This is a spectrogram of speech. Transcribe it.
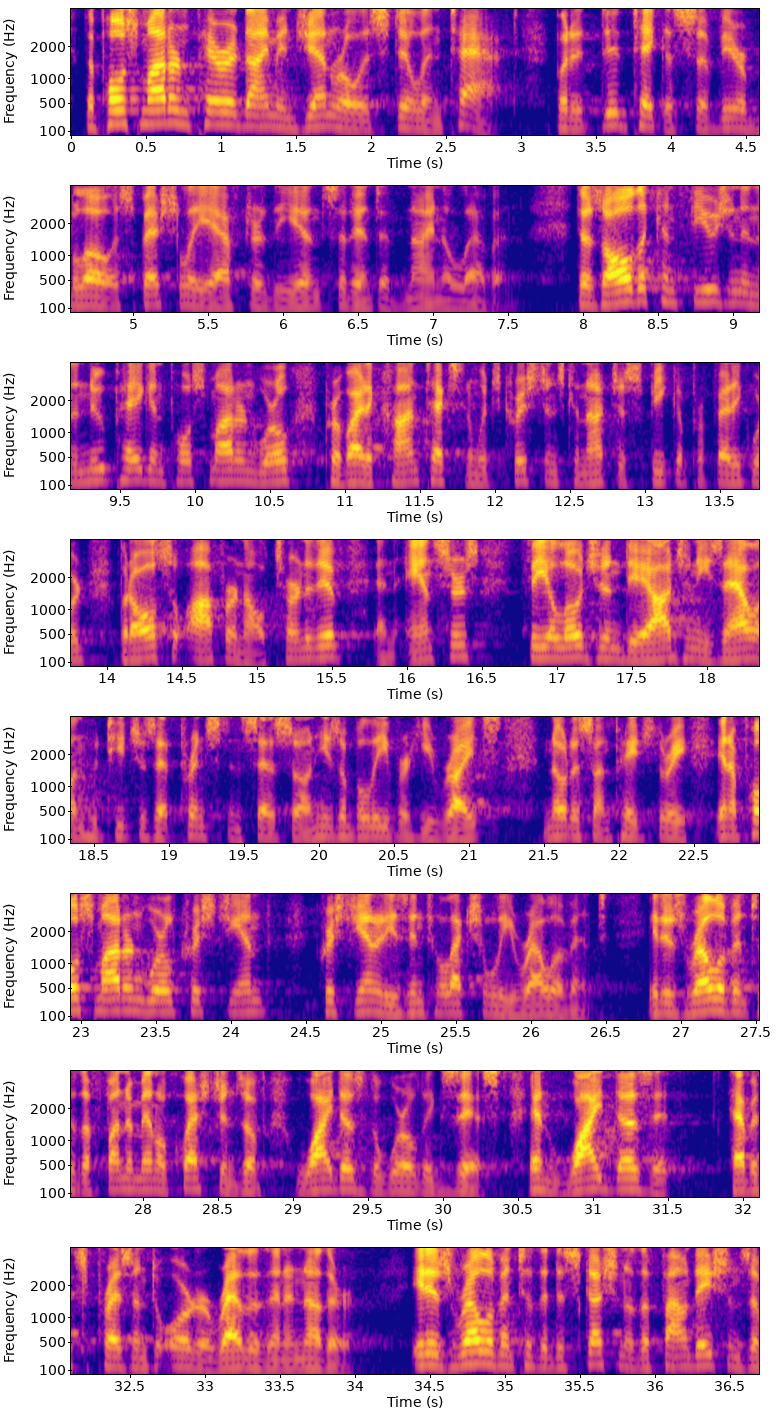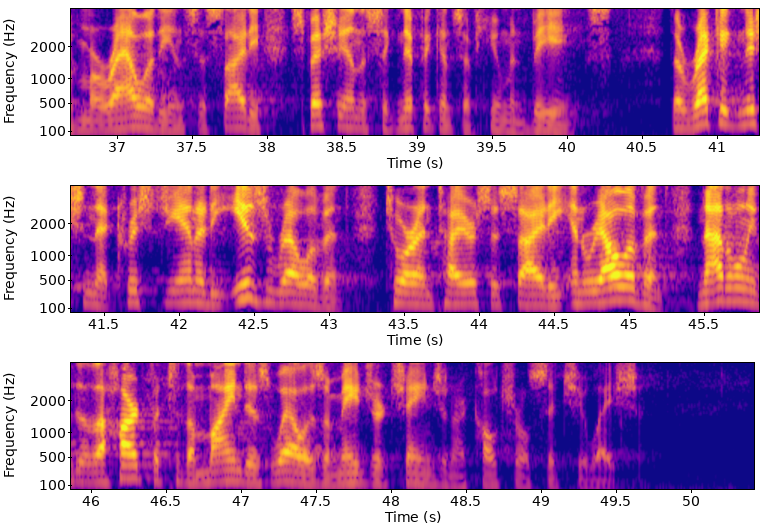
The postmodern paradigm in general is still intact, but it did take a severe blow, especially after the incident of 9 11. Does all the confusion in the new pagan postmodern world provide a context in which Christians cannot just speak a prophetic word, but also offer an alternative and answers? Theologian Diogenes Allen, who teaches at Princeton, says so, and he's a believer. He writes, notice on page three In a postmodern world, Christian, Christianity is intellectually relevant. It is relevant to the fundamental questions of why does the world exist and why does it have its present order rather than another? It is relevant to the discussion of the foundations of morality in society, especially on the significance of human beings. The recognition that Christianity is relevant to our entire society and relevant not only to the heart but to the mind as well is a major change in our cultural situation.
